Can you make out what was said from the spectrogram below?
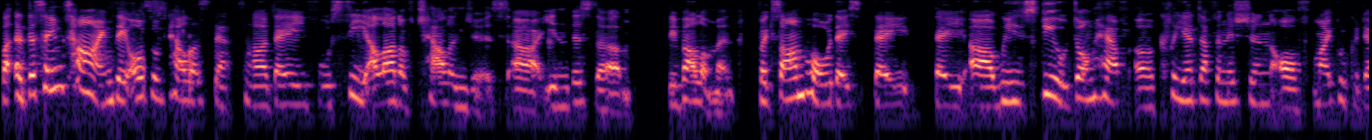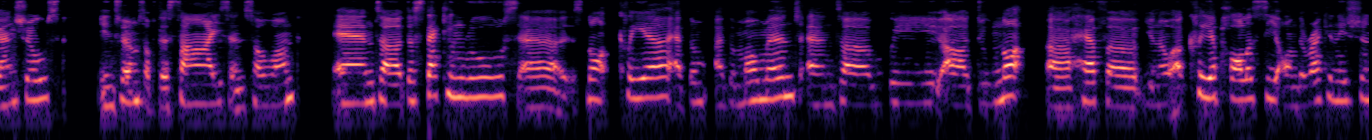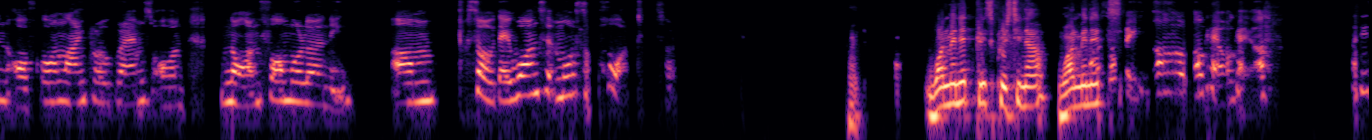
But at the same time, they also tell us that uh, they foresee a lot of challenges uh, in this um, development. For example, they they they uh, we still don't have a clear definition of micro credentials in terms of the size and so on. And uh, the stacking rules uh, is not clear at the at the moment, and uh, we uh, do not uh, have a you know a clear policy on the recognition of online programs on non-formal learning. Um, so they wanted more support. Sorry. Right. One minute, please, Christina. One minute. Oh, okay, okay. Uh, I need to,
